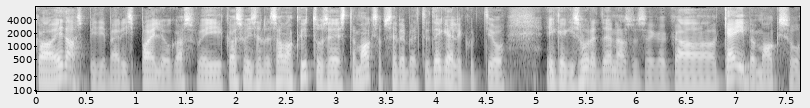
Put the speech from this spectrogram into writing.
ka edaspidi päris palju, kasvõi, kasvõi sellesama kütuse eest, ta maksab selle pealt ju tegelikult ju ikkagi suure tõenäosusega ka käibemaksu.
